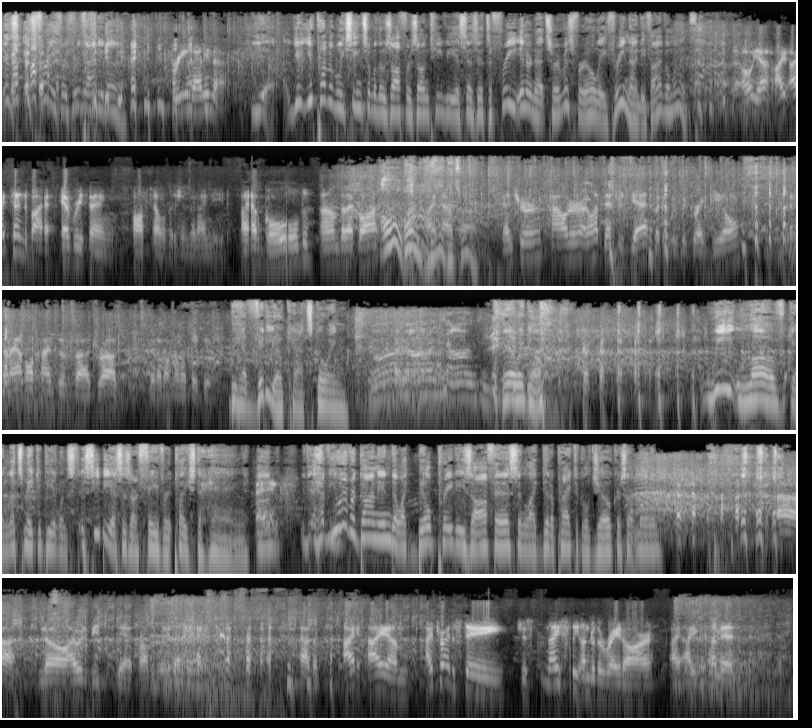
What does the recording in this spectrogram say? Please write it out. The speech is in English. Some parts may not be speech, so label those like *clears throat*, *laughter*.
It's, it's free for three ninety nine. free ninety nine. Yeah, you, you've probably seen some of those offers on TV. It says it's a free internet service for only three ninety five a month. Oh yeah, I, I tend to buy everything off television that I need. I have gold um, that I bought. Oh, wow, I yeah, have that's right. uh, denture powder. I don't have dentures yet, but it was a great deal. and then I have all kinds of uh, drugs that I don't know what they do. They have video cats going. There we go. *laughs* We love, and let's make a deal. And CBS is our favorite place to hang. Um, have you ever gone into like Bill Prady's office and like did a practical joke or something on him? *laughs* No, I would be dead probably. if that *laughs* happened. I I um I try to stay just nicely under the radar. I, I come in,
